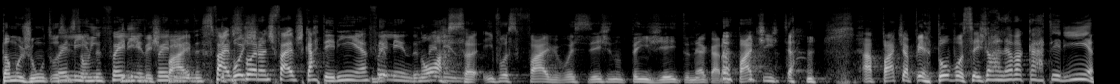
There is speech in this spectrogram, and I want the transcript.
Tamo junto, vocês foi lindo, são foi incríveis, lindo, foi lindo. Os Fives Depois... foram de Five de carteirinha, foi lindo. Nossa, foi lindo. e você, Five, vocês não tem jeito, né, cara? A Paty, a Paty apertou vocês, ah, leva a carteirinha.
